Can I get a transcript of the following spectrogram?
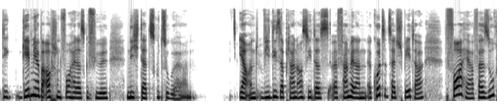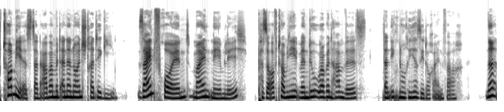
Die geben mir aber auch schon vorher das Gefühl, nicht dazu zu gehören. Ja, und wie dieser Plan aussieht, das erfahren wir dann äh, kurze Zeit später. Vorher versucht Tommy es dann aber mit einer neuen Strategie. Sein Freund meint nämlich, pass auf, Tommy, wenn du Robin haben willst, dann ignoriere sie doch einfach. Ne?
